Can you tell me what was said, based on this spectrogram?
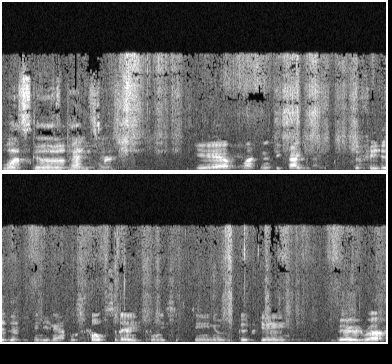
Let's go Titans first. Yeah, my Tennessee Titans defeated the Indianapolis Colts today, 2016. It was a good game, very rough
